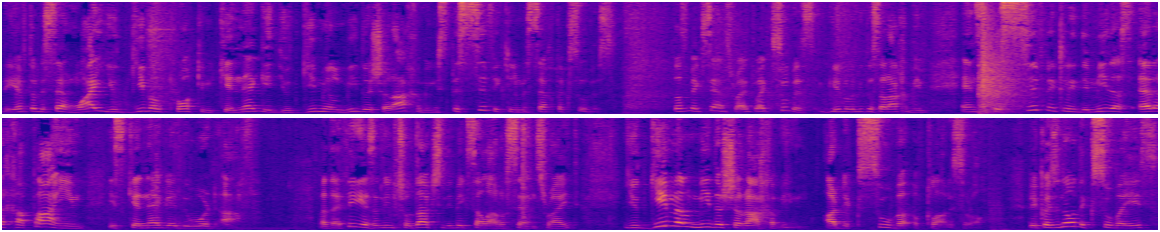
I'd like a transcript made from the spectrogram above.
you have to understand why Yud Gimel Prokim Keneged Yud Gimel Midosh Arachamim specifically Mesech Ksubis. Doesn't make sense, right? Why Ksubis, Gimel Midos Arachamim. And specifically the Midas Erech HaPayim is Keneged the word Af. But I think as an introduction it makes a lot of sense, right? Yud Gimel Midosh Arachamim are the Ksuba of Klal Yisrael. Because you know the ksuba is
